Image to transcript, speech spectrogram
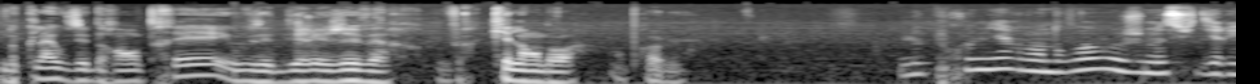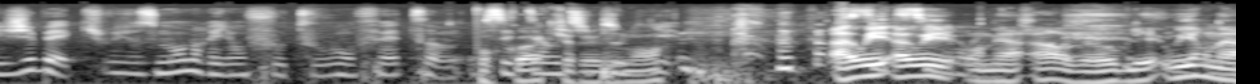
Donc là, vous êtes rentré et vous êtes dirigé vers, vers quel endroit en premier? Le premier endroit où je me suis dirigée, bah, curieusement, le rayon photo en fait. Pourquoi, un curieusement petit peu lié. Ah oui, ah oui, on est à Arles, j'avais oublié. Oui, on est à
